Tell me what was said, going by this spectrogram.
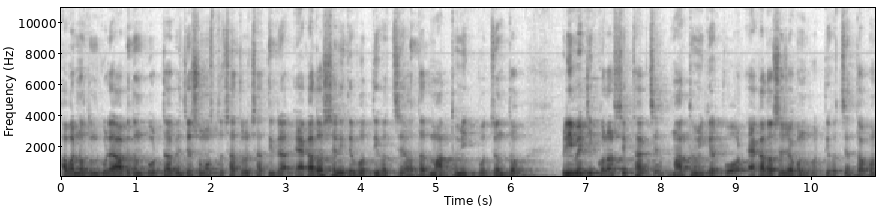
আবার নতুন করে আবেদন করতে হবে। যে সমস্ত ছাত্রছাত্রীরা একাদশ শ্রেণীতে ভর্তি হচ্ছে, অর্থাৎ মাধ্যমিক পর্যন্ত প্রি মেট্রিক স্কলারশিপ থাকছে, মাধ্যমিকের পর একাদশে যখন ভর্তি হচ্ছে, তখন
